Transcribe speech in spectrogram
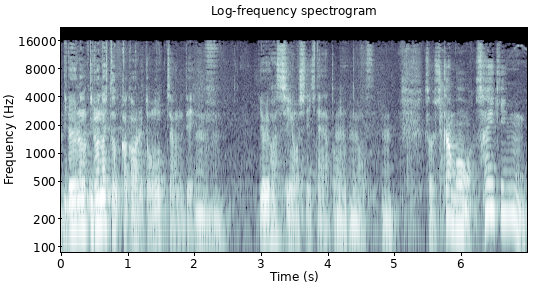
うん。いろいろいろんな人と関わると思っちゃうので、うんうん。良い発信をしていきたいなと思ってます。うんうん。そうしかも最近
